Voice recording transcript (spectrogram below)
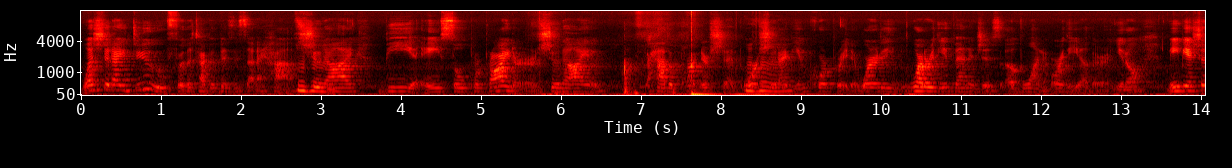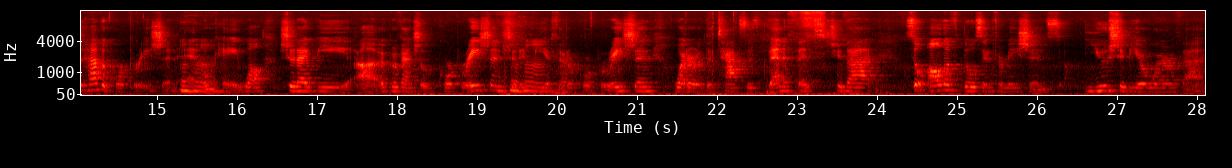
what should I do for the type of business that I have? Mhm. Should I be a sole proprietor? Should I have a partnership or Mhm. should I be incorporated? What are the what are the advantages of one or the other? You know, maybe I should have a corporation. And Mhm. okay, well, should I be uh, a provincial corporation? Should it be a federal corporation? What are the taxes benefits to that? So all of those informations, you should be aware of that.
